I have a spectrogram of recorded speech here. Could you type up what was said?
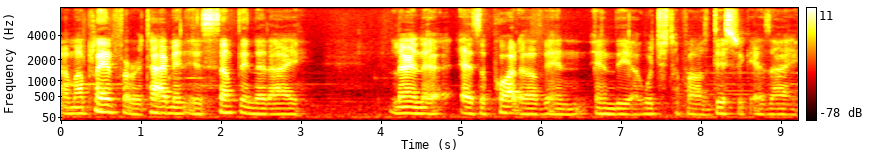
Uh, my plan for retirement is something that I learned uh, as a part of in in the uh, Wichita Falls district as I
